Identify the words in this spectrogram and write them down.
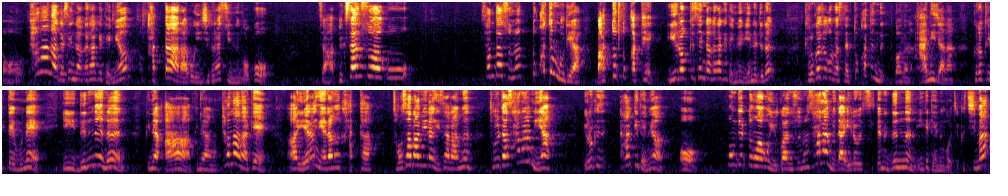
어, 편안하게 생각을 하게 되면 같다라고 인식을 할 수 있는 거고 자 백산수하고 삼다수는 똑같은 물이야 맛도 똑같아 이렇게 생각을 하게 되면 얘네들은 결과적으로 봤을 때 똑같은 거는 아니잖아. 그렇기 때문에 이 는는은 그냥 아 그냥 편안하게 아 얘랑 얘랑은 같아. 저 사람이랑 이 사람은 둘 다 사람이야. 이렇게 하게 되면 어 홍길동하고 유관수는 사람이다. 이랬을 때는 는는 이게 되는 거지. 그렇지만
